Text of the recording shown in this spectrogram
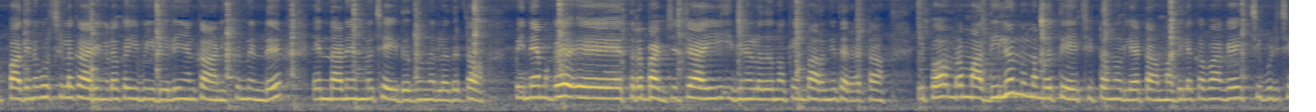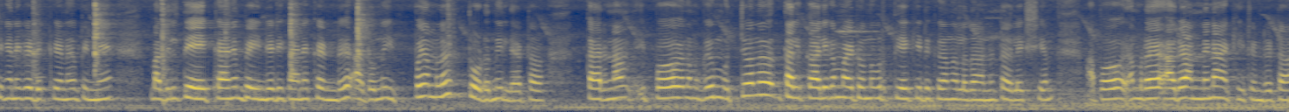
അപ്പോൾ അതിനെക്കുറിച്ചുള്ള കാര്യങ്ങളൊക്കെ ഈ വീഡിയോയിൽ ഞാൻ കാണിക്കുന്നുണ്ട്. എന്താണ് നമ്മൾ ചെയ്തത് എന്നുള്ളത് കേട്ടോ. പിന്നെ നമുക്ക് എത്ര ബഡ്ജറ്റായി ഇതിനുള്ളത് എന്നൊക്കെ ഞാൻ പറഞ്ഞു തരാം കേട്ടോ. ഇപ്പോൾ നമ്മുടെ മതിലൊന്നും നമ്മൾ തേച്ചിട്ടൊന്നുമില്ല കേട്ടോ. മതിലൊക്കെ പാകെ ഇച്ചി പിടിച്ച് ഇങ്ങനെ കിടക്കുകയാണ് പിന്നെ മതിൽ തേക്കാനും പെയിന്റ് അടിക്കാനൊക്കെ ഉണ്ട്. അതൊന്നും ഇപ്പോൾ നമ്മൾ തൊടുന്നില്ല കേട്ടോ. കാരണം ഇപ്പോൾ നമുക്ക് മുറ്റം ഒന്ന് താൽക്കാലികമായിട്ടൊന്ന് വൃത്തിയാക്കി എടുക്കുക എന്നുള്ളതാണ് കേട്ടോ ലക്ഷ്യം. അപ്പോൾ നമ്മുടെ ഒരു അണ്ണനാക്കിയിട്ടുണ്ട് കേട്ടോ.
